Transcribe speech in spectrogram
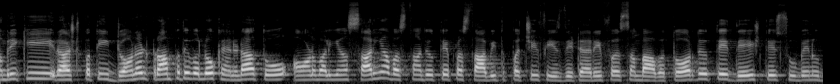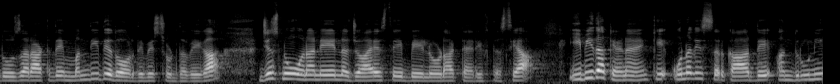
ਅਮਰੀਕੀ ਰਾਸ਼ਟਰਪਤੀ ਡੋਨਲਡ ਟਰੰਪ ਦੇ ਵੱਲੋਂ ਕੈਨੇਡਾ ਤੋਂ ਆਉਣ ਵਾਲੀਆਂ ਸਾਰੀਆਂ ਵਸਤਾਂ ਦੇ ਉੱਤੇ ਪ੍ਰਸਤਾਵਿਤ 25% ਦੀ ਟੈਰਿਫ ਸੰਭਾਵਤ ਤੌਰ ਦੇ ਉੱਤੇ ਦੇਸ਼ ਦੇ ਸੂਬੇ ਨੂੰ 2008 ਦੇ ਮੰਦੀ ਦੇ ਦੌਰ ਦੇ ਵਿੱਚ ਸੁੱਟ ਦੇਵੇਗਾ, ਜਿਸ ਨੂੰ ਉਹਨਾਂ ਨੇ ਨਾਜਾਇਜ਼ ਤੇ ਬੇਲੋੜਾ ਟੈਰਿਫ ਦੱਸਿਆ। ਈਬੀ ਦਾ ਕਹਿਣਾ ਹੈ ਕਿ ਉਹਨਾਂ ਦੀ ਸਰਕਾਰ ਦੇ ਅੰਦਰੂਨੀ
